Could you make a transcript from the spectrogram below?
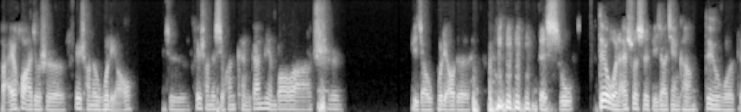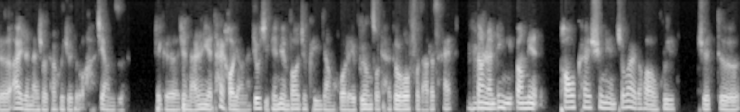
白话就是非常的无聊，就是非常的喜欢啃干面包啊，吃比较无聊的 的食物。对我来说是比较健康，对我的爱人来说，他会觉得哇，这样子，这个这男人也太好养了，丢几片面包就可以养活了，也不用做太多复杂的菜。当然，另一方面，抛开训练之外的话，我会觉得。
